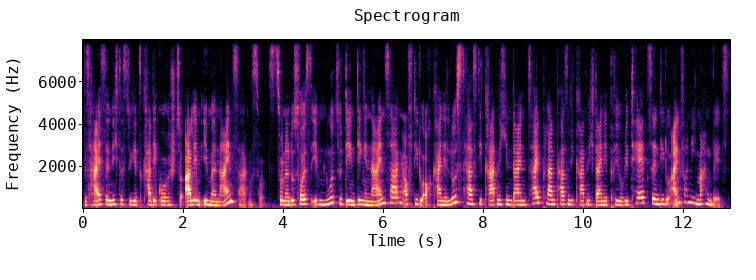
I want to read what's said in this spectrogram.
Das heißt ja nicht, dass du jetzt kategorisch zu allem immer Nein sagen sollst, sondern du sollst eben nur zu den Dingen Nein sagen, auf die du auch keine Lust hast, die gerade nicht in deinen Zeitplan passen, die gerade nicht deine Priorität sind, die du einfach nicht machen willst.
